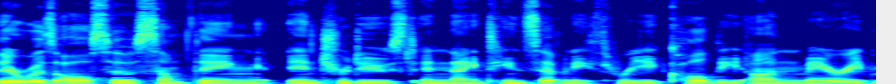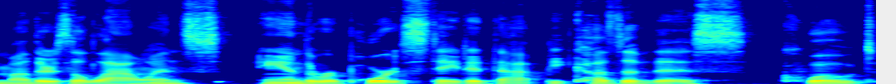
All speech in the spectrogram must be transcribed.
There was also something introduced in 1973 called the Unmarried Mother's Allowance, and the report stated that because of this, quote,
